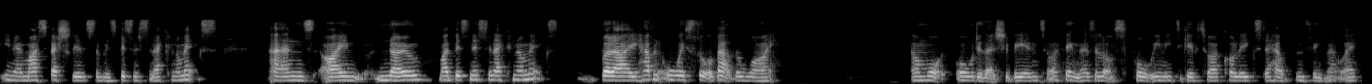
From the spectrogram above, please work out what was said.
you know my specialism is business and economics and I know my business in economics, but I haven't always thought about the why and what order that should be in. So I think there's a lot of support we need to give to our colleagues to help them think that way.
